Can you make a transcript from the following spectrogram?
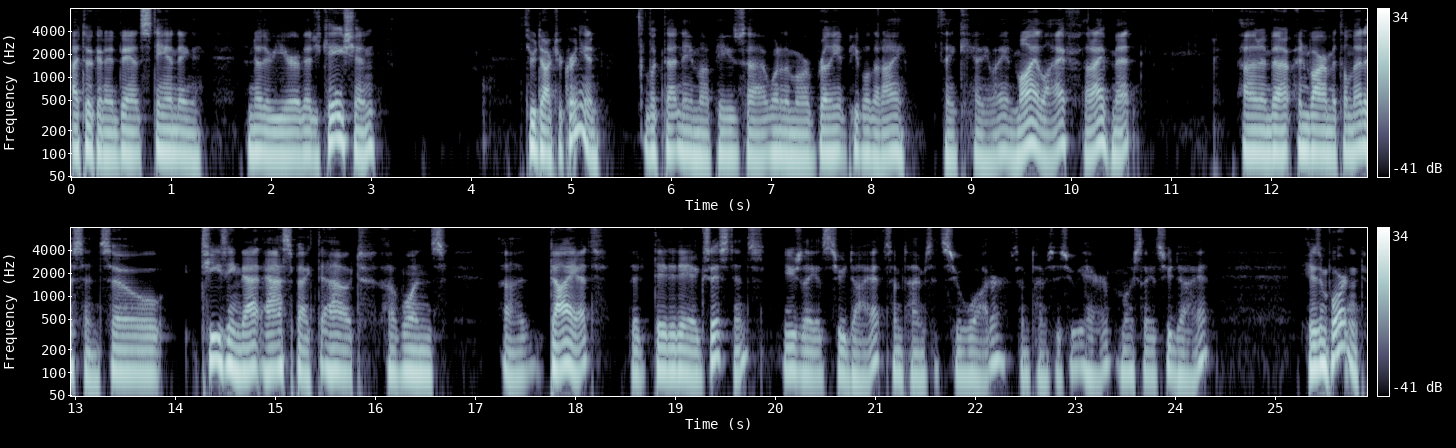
I took an advanced standing, another year of education through Dr. Crinnion. Look that name up. He's uh, one of the more brilliant people that I think, anyway, in my life that I've met on environmental medicine. So teasing that aspect out of one's uh, diet, the day to day existence, usually it's through diet, sometimes it's through water, sometimes it's through air, mostly it's through diet, is important.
